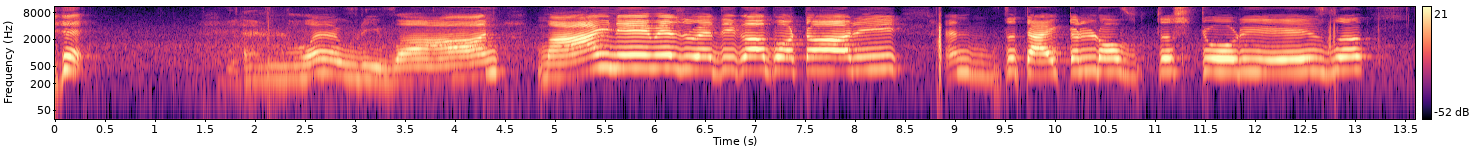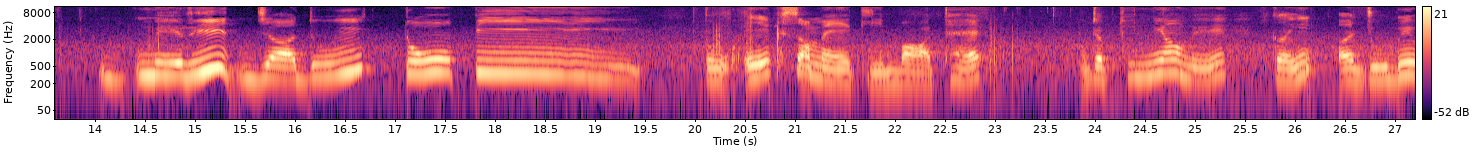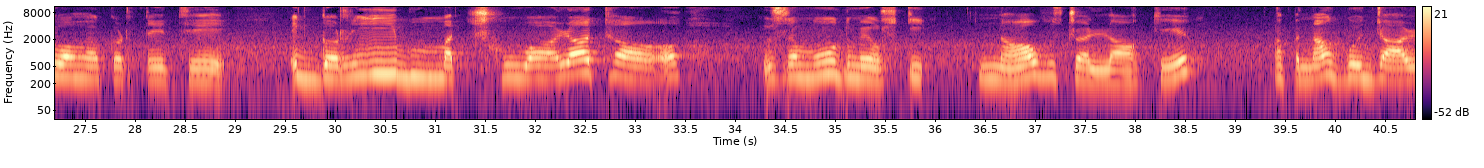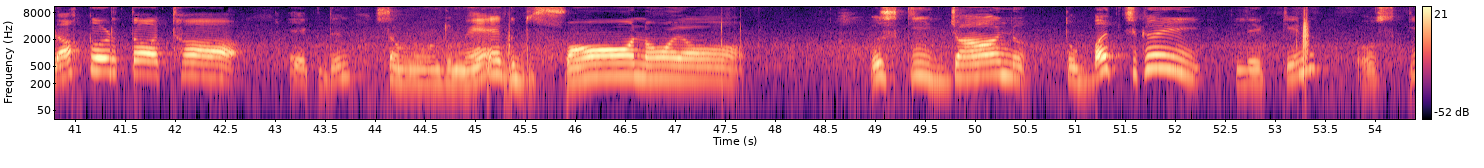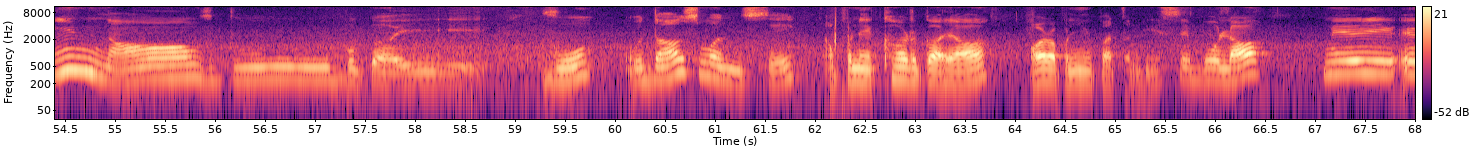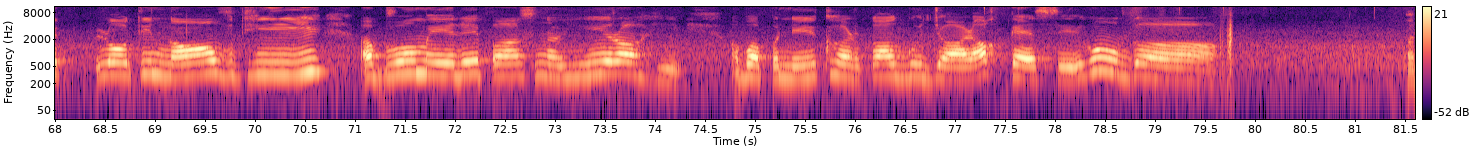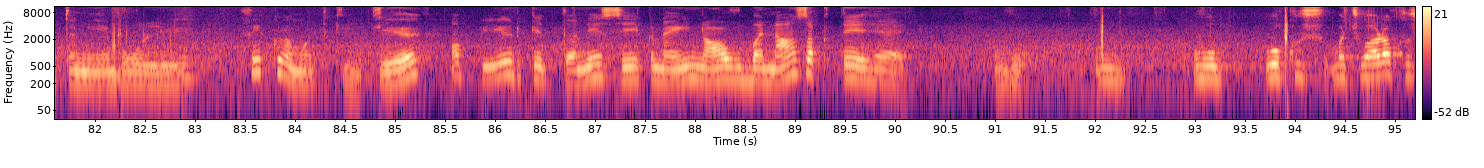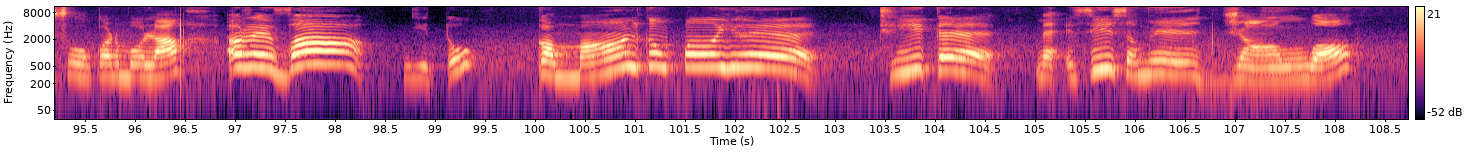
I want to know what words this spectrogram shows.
Hello everyone, my name is Vedika Kotari and the title of the story is मेरी जादुई टोपी तो एक समय की बात है जब दुनिया में कई अजूबे वहाँ करते थे एक गरीब मछुआरा था। समुद्र में उसकी नाव चला के अपना गुजारा करता था। एक दिन समुद्र में एक तूफ़ान आया। उसकी जान तो बच गई, लेकिन उसकी नाव डूब गई। उदास मन से अपने घर गया और अपनी पत्नी से बोला, मेरी एक लौती नाव थी, अब वो मेरे पास नहीं रही। अब अपने घर का गुजारा कैसे होगा? पत्नी बोली, फ़िक्र मत कीजिए अब पेड़ के तने से एक नई नाव बना सकते हैं। वो वो वो खुश, मछुआरा खुश होकर बोला, अरे वाह! ये तो कमाल का उपाय है। ठीक है, मैं इसी समय जाऊँगा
